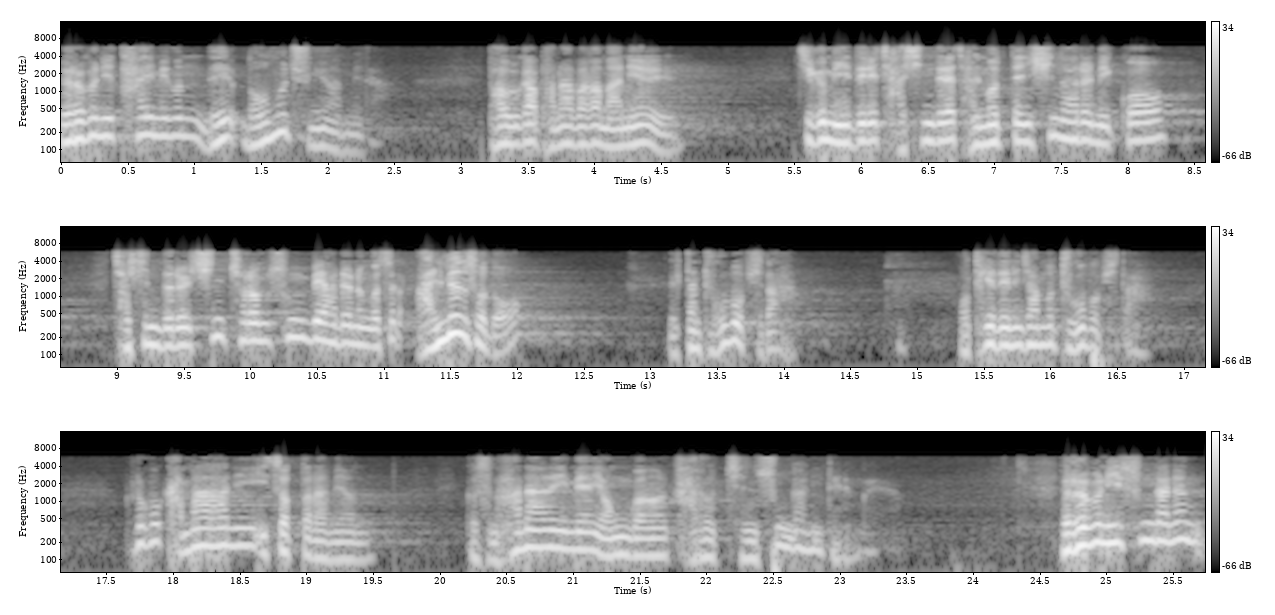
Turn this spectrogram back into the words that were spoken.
여러분, 이 타이밍은 너무 중요합니다. 바울과 바나바가 만일 지금 이들이 자신들의 잘못된 신화를 믿고 자신들을 신처럼 숭배하려는 것을 알면서도 일단 두고 봅시다. 어떻게 되는지 한번 두고 봅시다. 그리고 가만히 있었더라면 그것은 하나님의 영광을 가로챈 순간이 되는 거예요. 여러분, 이 순간은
